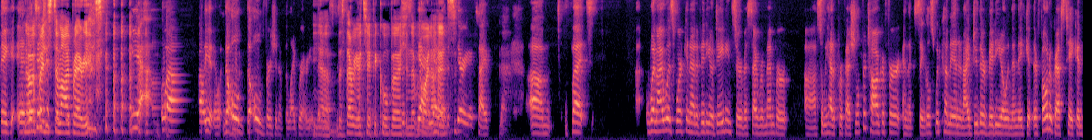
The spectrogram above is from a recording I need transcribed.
they, no offense to librarians. yeah, well, you know, the old the old version of the librarian. Yeah, the stereotypical version the, that we're yeah, going yeah, ahead. Yeah, the stereotype. Um, but when I was working at a video dating service, I remember. Uh, so we had a professional photographer, and the singles would come in, and I'd do their video, and then they'd get their photographs taken.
